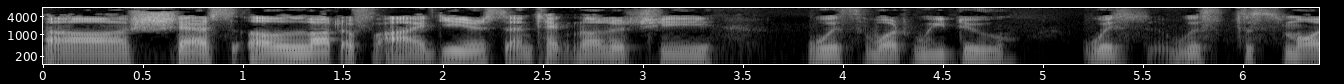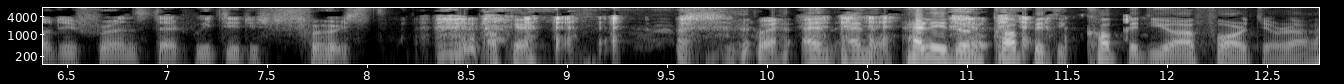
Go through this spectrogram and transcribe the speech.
uh, shares a lot of ideas and technology with what we do. With, with the small difference that we did it first. Okay. and and Helidon copied copied your effort, you know.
